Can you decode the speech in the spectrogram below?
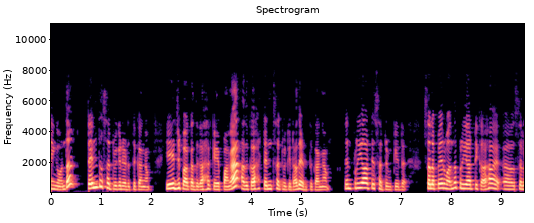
நீங்கள் வந்து டென்த்து சர்டிஃபிகேட் எடுத்துக்கோங்க. ஏஜ் பார்க்கறதுக்காக கேட்பாங்க. அதுக்காக டென்த் சர்டிஃபிகேட்டாவது எடுத்துக்காங்க. தென் ப்ரியாரிட்டி சர்டிஃபிகேட்டு சில பேர் வந்து ப்ரியாரிட்டிக்காக சில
